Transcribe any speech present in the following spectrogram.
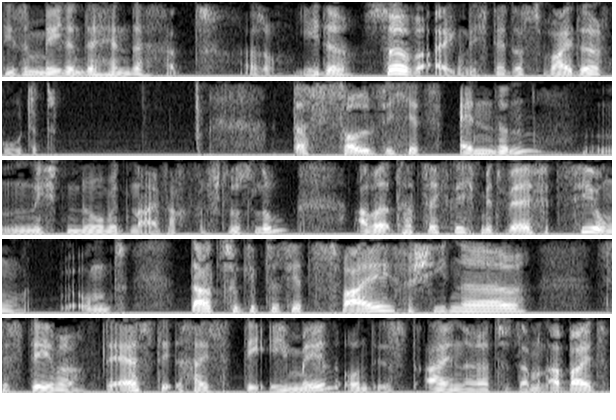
diese Mail in der Hände hat. Also jeder Server eigentlich, der das weiterroutet. Das soll sich jetzt ändern, nicht nur mit einer einfachen Verschlüsselung, aber tatsächlich mit Verifizierung. Und dazu gibt es jetzt zwei verschiedene Systeme. Der erste heißt die E-Mail und ist eine Zusammenarbeit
